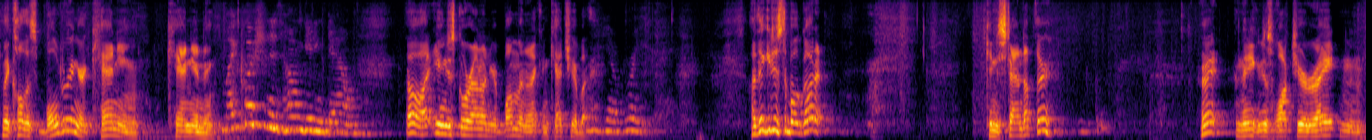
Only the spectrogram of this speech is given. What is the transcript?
Do they call this bouldering or canyon, canyoning? My question is how I'm getting down. Oh, you can just go around on your bum and I can catch you, but Yeah, right. I think you just about got it. Can you stand up there? All right, and then you can just walk to your right and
